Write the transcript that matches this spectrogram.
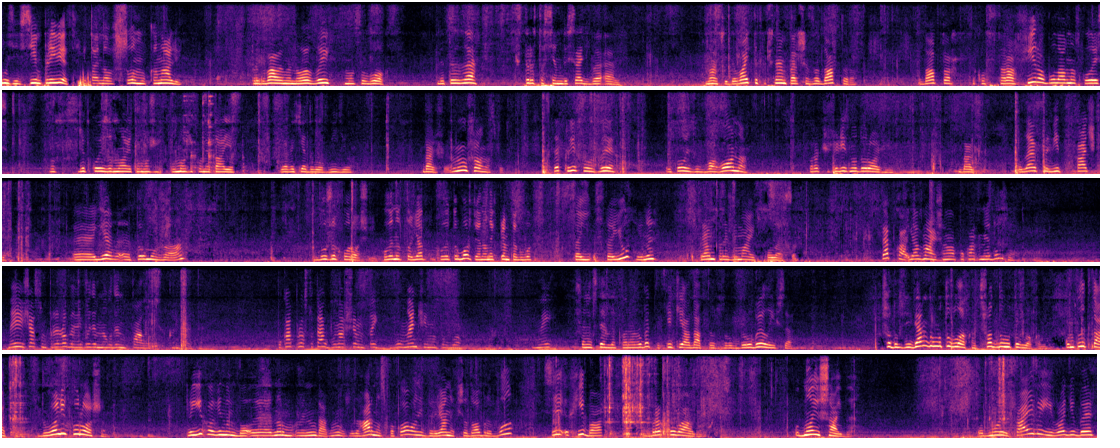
Друзі, всім привіт! Вітаю на своєму каналі. Придбали ми новий мотоблок ДТЗ 470 BN. Значить, давайте почнемо перше з адаптера. Адаптер ко- стара фіра була в нас колись. Слідкує за мною, то може, може пам'ятає. Я викидував відео. Далі. Ну, що у нас тут? Це крісло з якогось вагона. Коротше, желізнодорожній. Далі. Колеса від качки. Е, є е, тормоза. Дуже хороші. Коли на то, я коли торможу, то я на них прям так стою і вони прям прижимають колеса. Степка, я знаю, що вона поки не дуже. Ми її часом приробимо і будемо на один палець кріпити. Поки просто так, бо нашим той був менший мотоблок. Ми ще не встигли переробити, тільки адаптер доробили і все. Що, друзі, йдемо до мотоблока. Що до мотоблока? Комплектація доволі хороша. Приїхав він нам до е, норм, е, ну так, ну, гарно спакований, дерев'яний, все добре було. Хіба бракувало одної шайби одної шайби і вроді би.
